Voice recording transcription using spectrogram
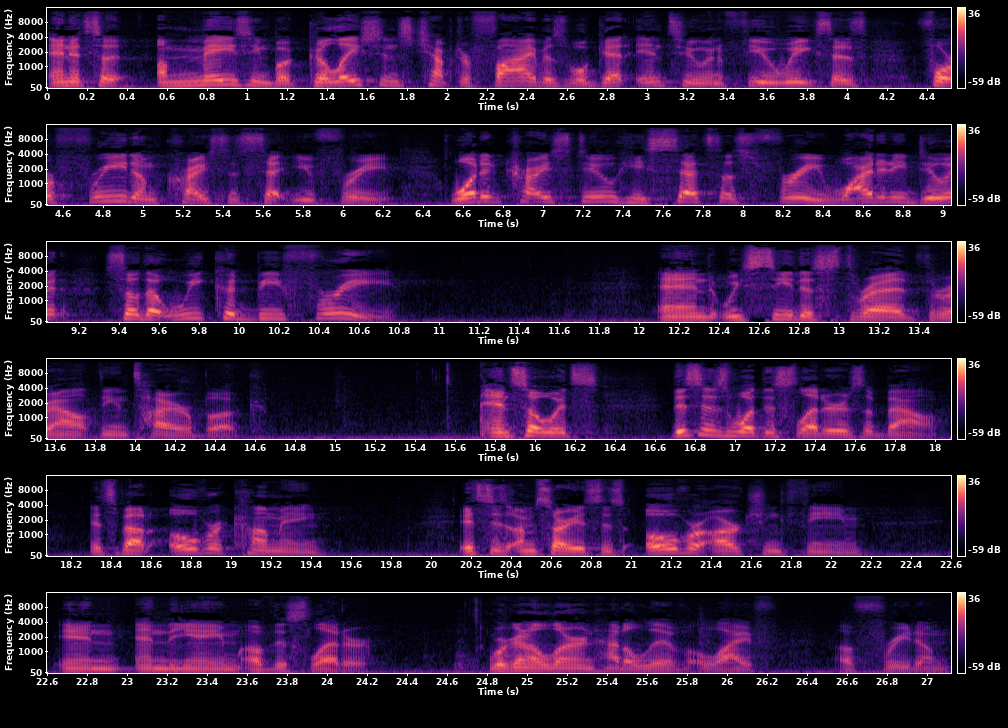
And it's an amazing book. Galatians chapter 5, as we'll get into in a few weeks, says, For freedom Christ has set you free. What did Christ do? He sets us free. Why did he do it? So that we could be free. And we see this thread throughout the entire book. And so it's this is what this letter is about. It's about overcoming. It's this, I'm sorry, it's this overarching theme in, in the aim of this letter. We're going to learn how to live a life of freedom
